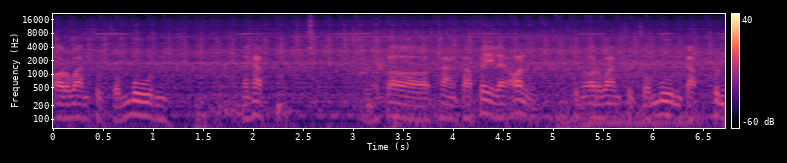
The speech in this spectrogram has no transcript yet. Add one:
อรวรรณสุขสมบูรณ์นะครับ แล้วก็ทางคาเฟ่ไลออน คุณอรวรรณสุขสมบูรณ์กับคุณ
